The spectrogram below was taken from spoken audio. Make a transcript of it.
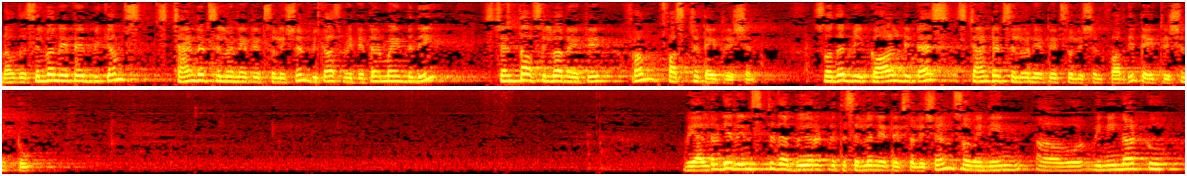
Now the silver nitrate becomes standard silver nitrate solution because we determined the strength of silver nitrate from first titration. So that we called it as standard silver nitrate solution for the titration 2. We already rinsed the burette with the silver nitrate solution, so we need uh, we need not to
